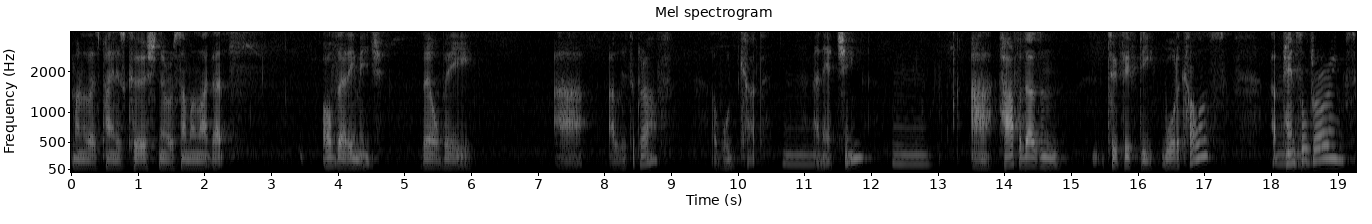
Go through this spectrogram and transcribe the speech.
one of those painters Kirchner or someone like that of that image there'll be a lithograph a woodcut mm. an etching mm. uh, half a dozen to 50 watercolours uh, mm. pencil drawings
